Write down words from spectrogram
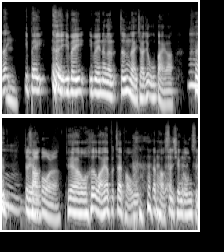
那一杯、嗯、一杯一杯那个珍珠奶茶就五百了，嗯，就超过了。对啊，我喝完要再跑再跑四千公尺，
